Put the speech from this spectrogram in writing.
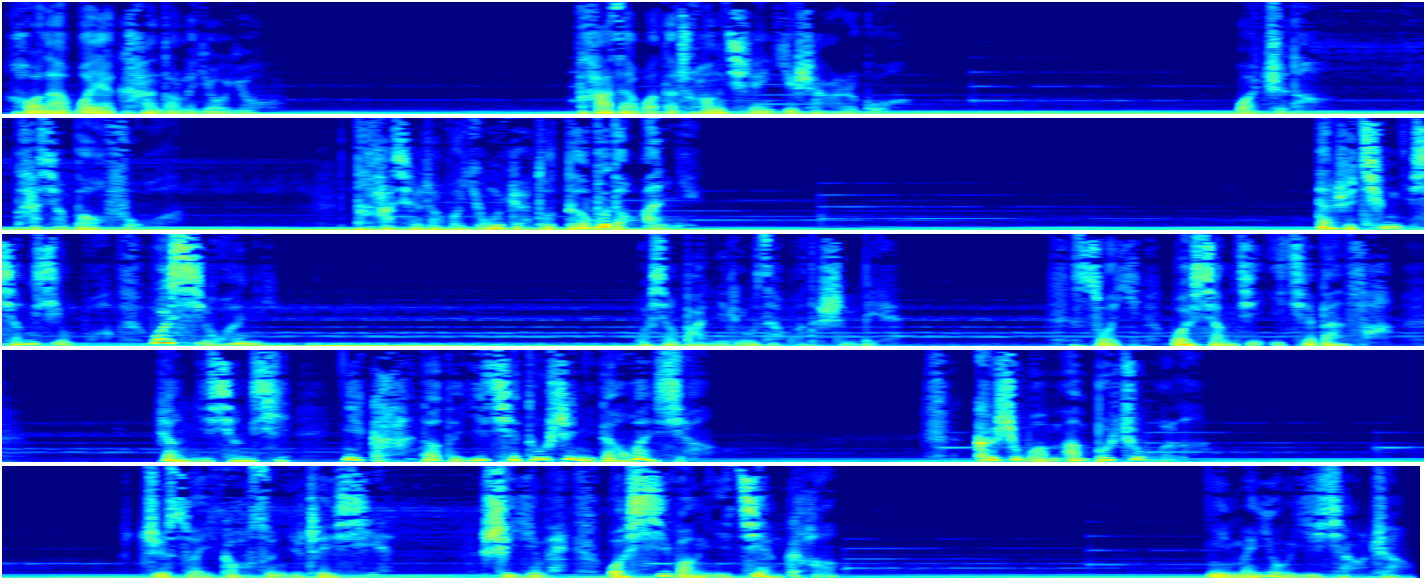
后来我也看到了悠悠。”他在我的窗前一闪而过，我知道，他想报复我，他想让我永远都得不到安宁。但是，请你相信我，我喜欢你，我想把你留在我的身边，所以我想尽一切办法，让你相信你看到的一切都是你的幻想。可是我瞒不住了，之所以告诉你这些，是因为我希望你健康。你没有臆想症，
